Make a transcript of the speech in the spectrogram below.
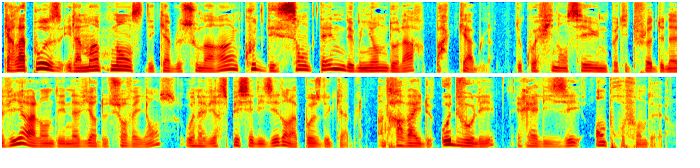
Car la pose et la maintenance des câbles sous-marins coûtent des centaines de millions de dollars par câble. De quoi financer une petite flotte de navires allant des navires de surveillance aux navires spécialisés dans la pose de câbles. Un travail de haute volée réalisé en profondeur.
